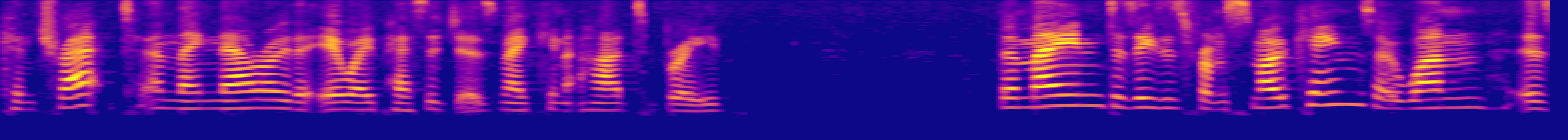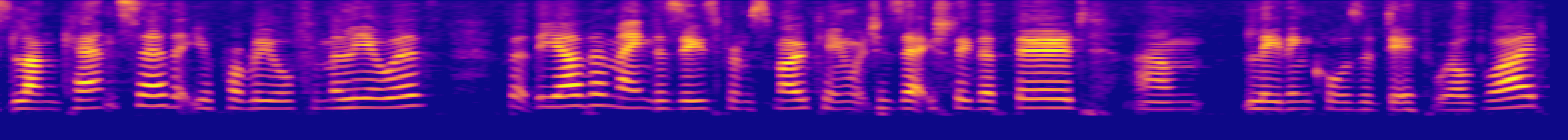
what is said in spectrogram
contract and they narrow the airway passages, making it hard to breathe. The main diseases from smoking, so one is lung cancer that you're probably all familiar with, but the other main disease from smoking, which is actually the third um, leading cause of death worldwide,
